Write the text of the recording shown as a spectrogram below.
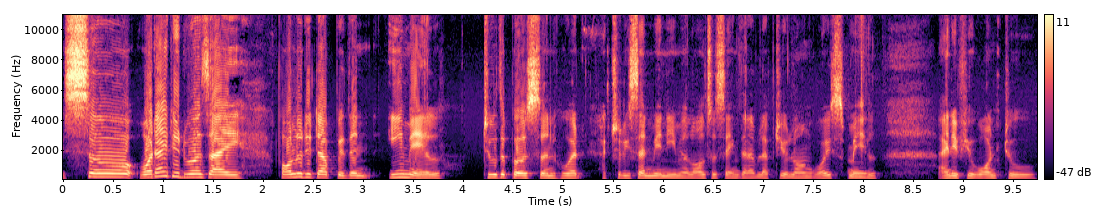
So, what I did was I followed it up with an email to the person who had actually sent me an email also saying that I've left you a long voicemail. And if you want to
